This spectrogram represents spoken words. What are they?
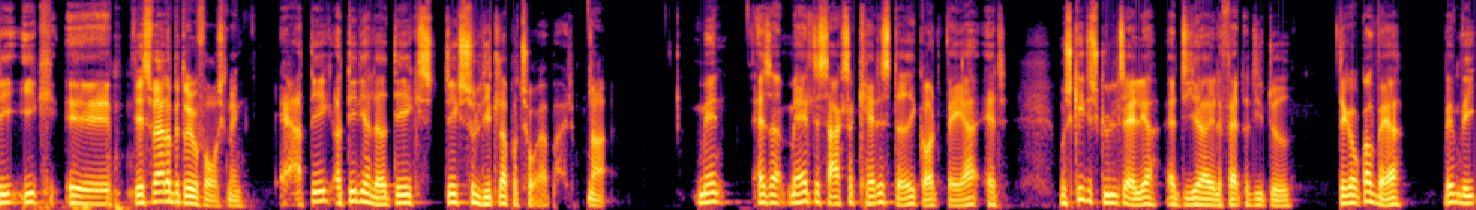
det er ikke... Øh, Det er svært at bedrive forskning ja, det er ikke, og det, de har lavet, det er ikke, det er ikke solidt laboratoriearbejde. Nej. Men altså, med alt det sagt, så kan det stadig godt være, at måske det skyldes alger, at de her elefanter, de er døde. Det kan jo godt være. Hvem ved?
